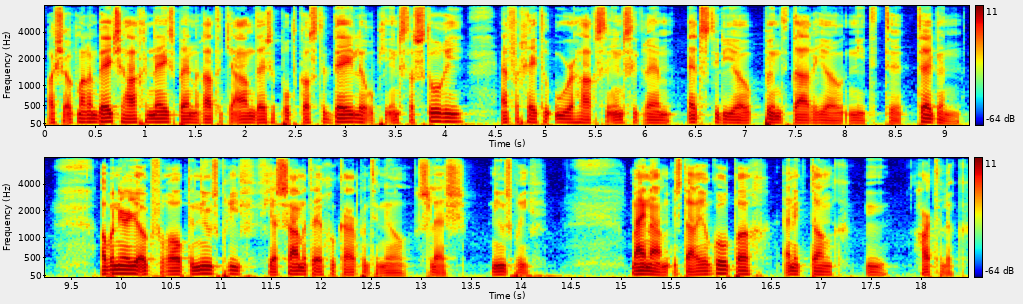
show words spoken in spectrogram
Als je ook maar een beetje Hagenees bent, raad ik je aan deze podcast te delen op je Insta-story. En vergeet de oerhaagse Instagram, studio.dario, niet te taggen. Abonneer je ook vooral op de nieuwsbrief via samentegenelkaar.nl slash nieuwsbrief. Mijn naam is Dario Goldbach en ik dank u hartelijk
